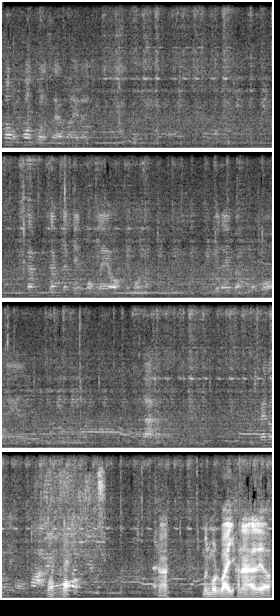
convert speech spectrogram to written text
เข้าเข้าตัว แซมแซมจะเทของแรออกให้หมดอะจะได้แบบพอง่ายๆอะไม่ต้องรีบออกฟาหมดแล้วฮะมันหมดไวขนาดนั้นเลยเหรอ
